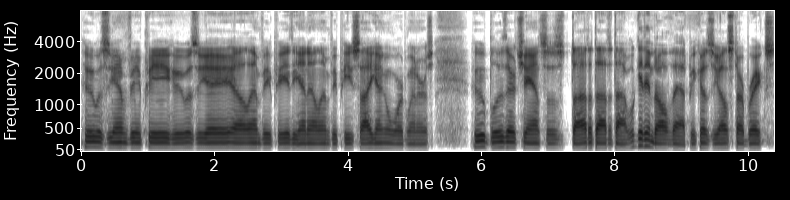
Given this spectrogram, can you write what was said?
who was the MVP, who was the AL MVP, the NL MVP, Cy Young Award winners, who blew their chances, da da da da da. We'll get into all that because the All Star breaks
